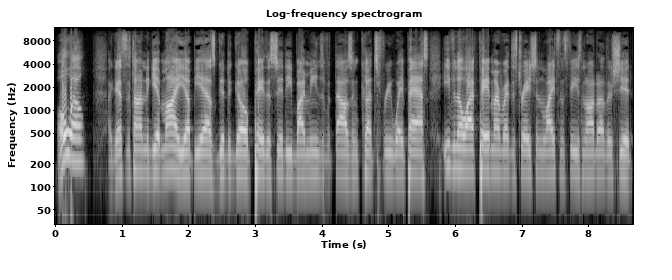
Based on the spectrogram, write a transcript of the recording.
Oh well, I guess it's time to get my yuppie ass good to go. Pay the city by means of a thousand cuts freeway pass, even though I've paid my registration, license fees, and all that other shit,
